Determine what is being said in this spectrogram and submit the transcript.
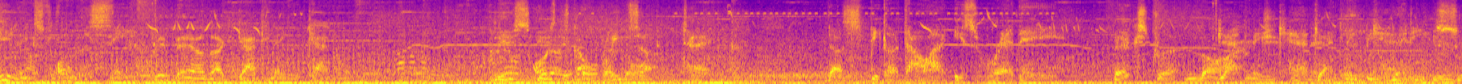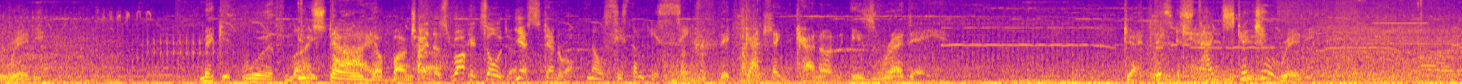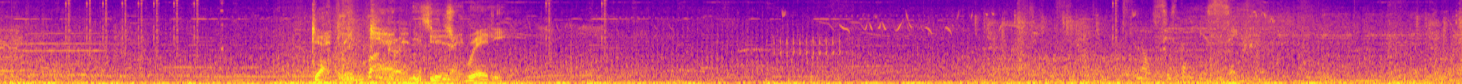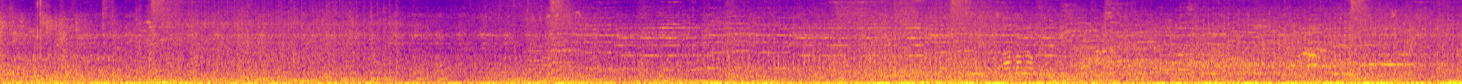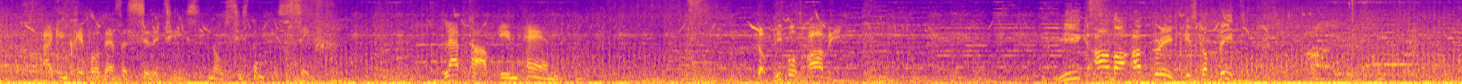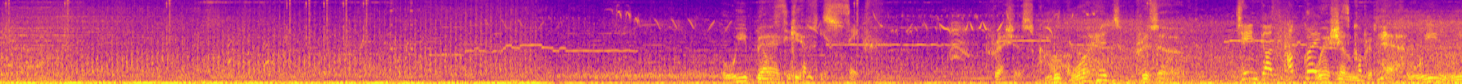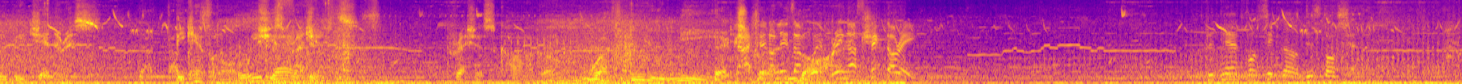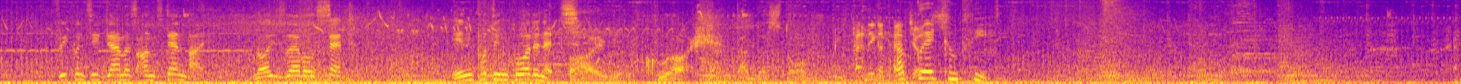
Helix on the scene. Prepare the Gatling cannon. This is the complete tank. The speaker tower is ready. Extra large. Gatling cannon. Gatling be ready. Ready. Make it worth my Install time. the bunker. China's rocket soldier. Yes, General. No system is safe. The Gatling cannon is ready. Gatling This is tight cannon schedule. is ready. Gatling cannon is, ready. Gun upgrade Where is shall we complete. prepare? We will be generous. Be careful. We bear gifts. Precious cargo. What do you need? Extra large. Will bring us victory. Prepared for signal distortion. Frequency jammers on standby. Noise level set. Inputting coordinates. I will crush thunderstorm. Pending. Upgrade complete.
